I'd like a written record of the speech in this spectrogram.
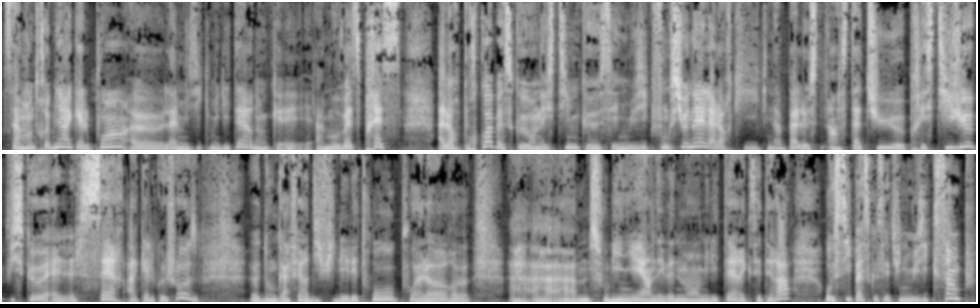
ça montre bien à quel point la musique militaire donc est à mauvais mauvaise presse. Alors pourquoi? Parce qu'on estime que c'est une musique fonctionnelle, alors qui, qui n'a pas le, un statut euh, prestigieux puisque elle sert à quelque chose, euh, donc à faire défiler les troupes ou alors euh, à, à, souligner un événement militaire, etc. Aussi parce que c'est une musique simple,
